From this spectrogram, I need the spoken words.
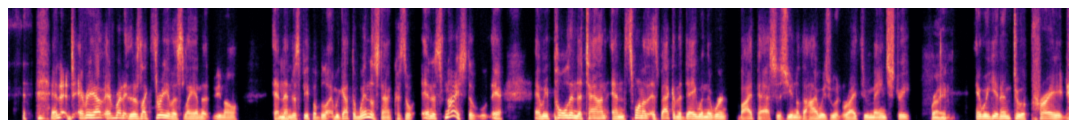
and every everybody there's like three of us laying you know, and then there's people below. We got the windows down because and it's nice the there, and we pulled into town. And it's one of the, it's back in the day when there weren't bypasses. You know, the highways went right through Main Street, Right. and we get into a parade.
